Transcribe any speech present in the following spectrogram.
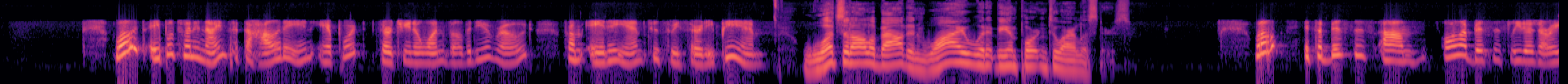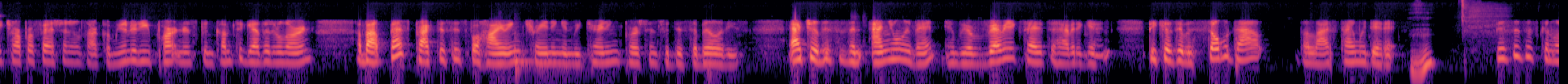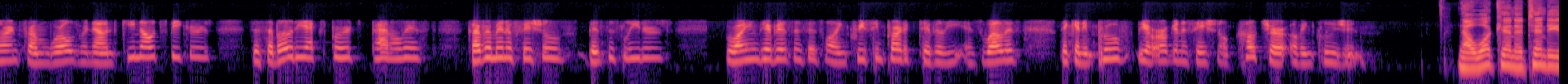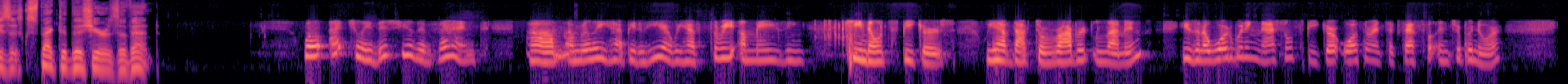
Well, it's April 29th at the Holiday Inn Airport, 1301 Belvedere Road, from 8 a.m. to 3:30 p.m. What's it all about, and why would it be important to our listeners? Well, it's a business. Um, all our business leaders, our HR professionals, our community partners can come together to learn about best practices for hiring, training, and returning persons with disabilities. Actually, this is an annual event, and we are very excited to have it again because it was sold out the last time we did it. Mm-hmm. Businesses can learn from world renowned keynote speakers, disability experts, panelists, government officials, business leaders, growing their businesses while increasing productivity, as well as they can improve their organizational culture of inclusion. Now, what can attendees expect at this year's event? Well, actually, this year's event, um, I'm really happy to hear we have three amazing keynote speakers. We have Dr. Robert Lemon. He's an award winning national speaker, author, and successful entrepreneur.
